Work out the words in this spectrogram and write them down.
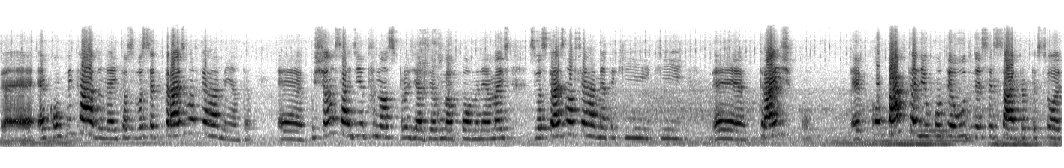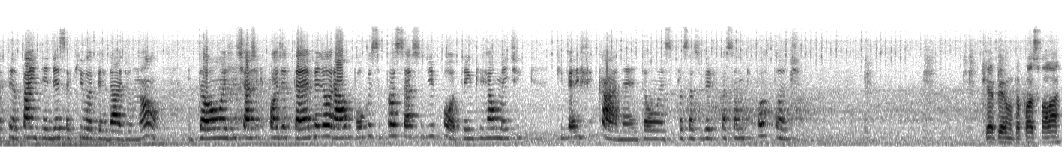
é, é, complicado, né? Então, se você traz uma ferramenta, é, puxando a sardinha para o nosso projeto de alguma forma, né? Mas se você traz uma ferramenta que, que é, traz é, compacta ali o conteúdo necessário para a pessoa tentar entender se aquilo é verdade ou não, então a gente acha que pode até melhorar um pouco esse processo de, pô, tenho que realmente que verificar, né? Então esse processo de verificação é muito importante. Quer pergunta? Posso falar?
